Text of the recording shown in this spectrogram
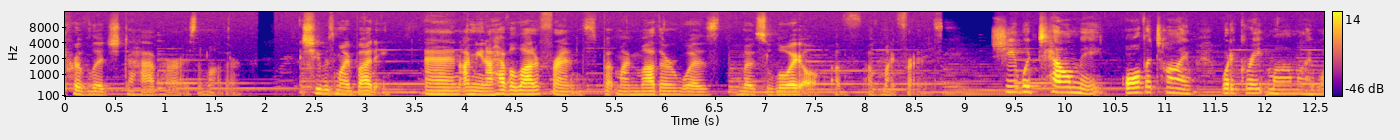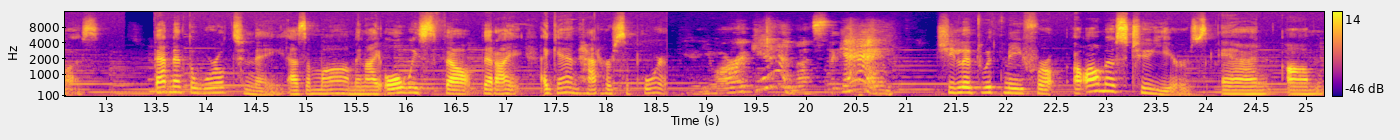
privileged to have her as a mother. She was my buddy and I mean I have a lot of friends but my mother was the most loyal of, of my friends. She would tell me all the time what a great mom I was. That meant the world to me as a mom, and I always felt that I, again, had her support. Here you are again, that's the gang. She lived with me for almost two years, and um,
